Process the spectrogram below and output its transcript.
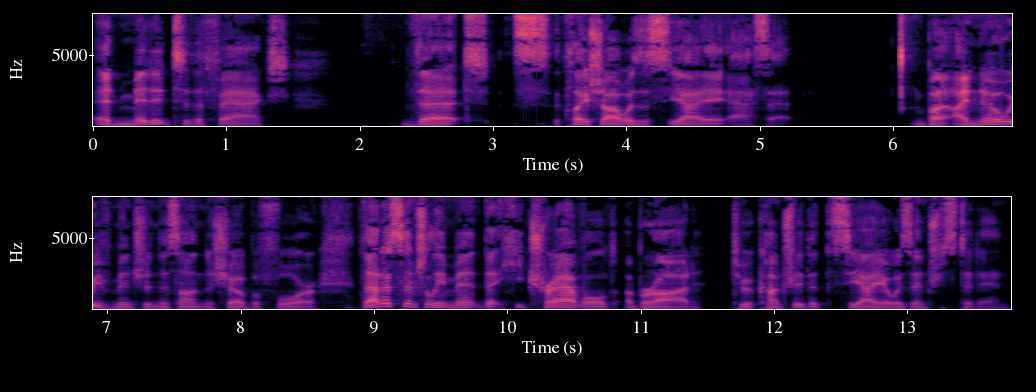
admitted to the fact that Clay Shaw was a CIA asset. But I know we've mentioned this on the show before. That essentially meant that he traveled abroad to a country that the CIA was interested in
